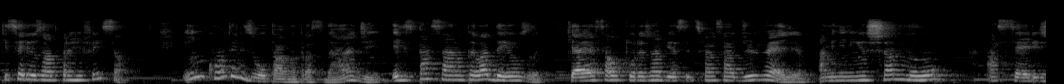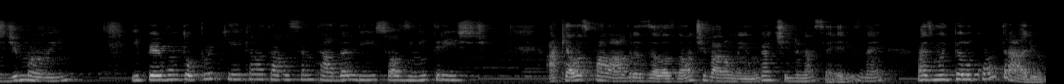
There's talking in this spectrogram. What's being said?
que seria usado para refeição. E enquanto eles voltavam para a cidade, eles passaram pela deusa, que a essa altura já havia se disfarçado de velha. A menininha chamou a Ceres de mãe e perguntou por que, que ela estava sentada ali sozinha e triste. Aquelas palavras elas não ativaram nenhum gatilho na Ceres, né? Mas muito pelo contrário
